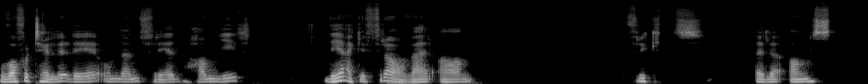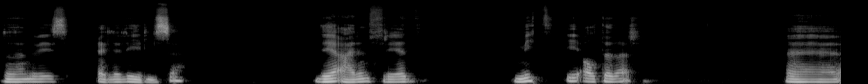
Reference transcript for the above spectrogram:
Og hva forteller det om den fred han gir? Det er ikke fravær av frykt eller angst nødvendigvis, eller lidelse. Det er en fred midt i alt det der. Eh,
